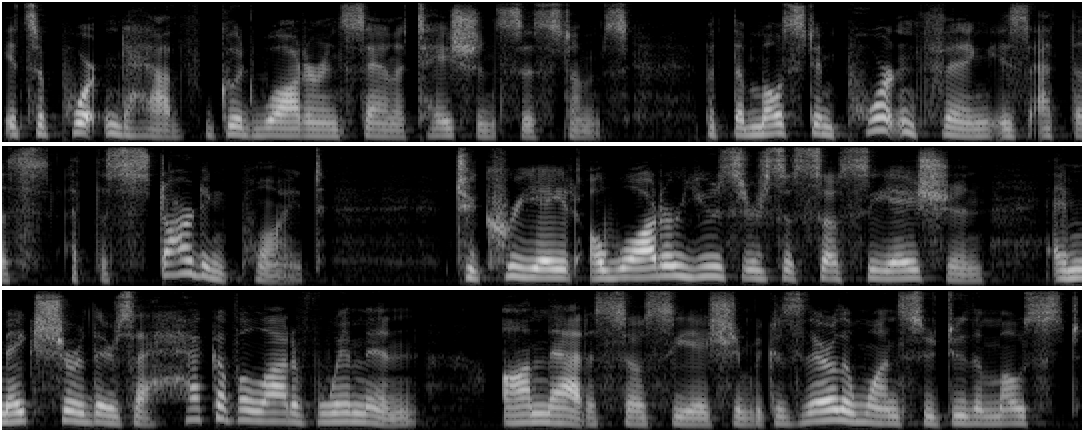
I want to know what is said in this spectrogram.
It's important to have good water and sanitation systems. But the most important thing is at the, at the starting point to create a water users association and make sure there's a heck of a lot of women on that association because they're the ones who do the most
